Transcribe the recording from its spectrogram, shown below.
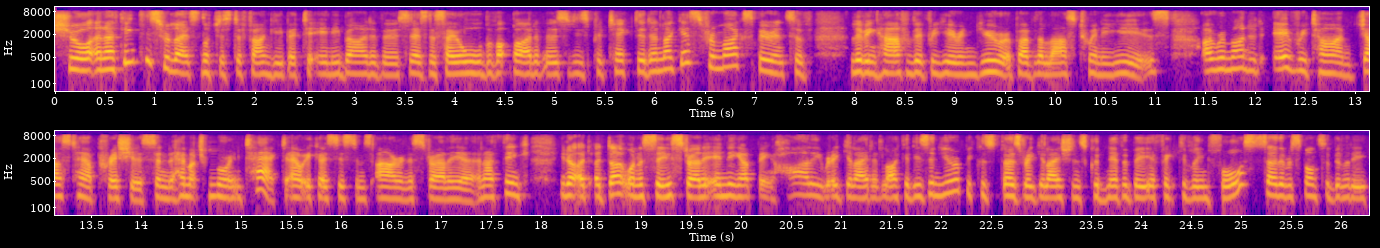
Sure, and I think this relates not just to fungi but to any biodiversity. As I say, all biodiversity is protected. And I guess from my experience of living half of every year in Europe over the last 20 years, I'm reminded every time just how precious and how much more intact our ecosystems are in Australia. And I think, you know, I, I don't want to see Australia ending up being highly regulated like it is in Europe because those regulations could never be effectively enforced. So the responsibility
